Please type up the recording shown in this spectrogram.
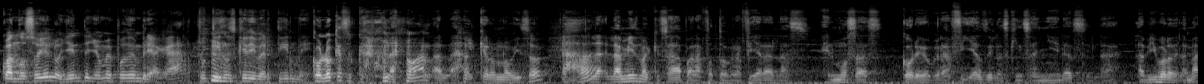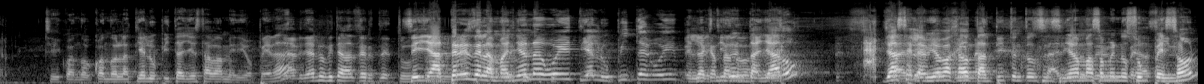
Cuando soy el oyente yo me puedo embriagar. Tú tienes que divertirme. Coloca su cámara, ¿no? Al, al- al cronovisor. Ajá. La, la misma que usaba para fotografiar a las hermosas coreografías de las quinceañeras, la, la víbora de la mar. Sí, cuando, cuando la tía Lupita ya estaba medio peda. Ya, Lupita va a ser tu... Sí, tu- ya a 3 de la mañana, güey, tía Lupita, güey, el Ya vestido cantando. entallado. Ya se le había bajado una- tantito, entonces enseñaba más o menos un pezón.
